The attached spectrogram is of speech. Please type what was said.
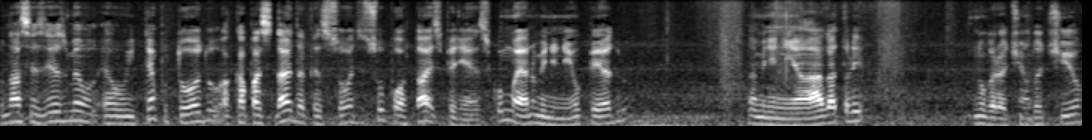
O, narcisismo é, o, é o, em tempo todo a capacidade da pessoa de suportar a experiência, como é no menininho Pedro, na menininha Agatha, no garotinho adotivo,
